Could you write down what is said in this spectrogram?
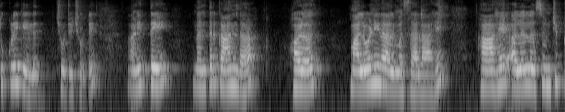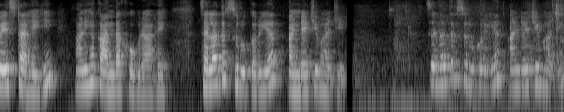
तुकडे केलेत छोटे छोटे. आणि ते नंतर कांदा हळद मालवणी लाल मसाला आहे. हा आहे आलं लसूणची पेस्ट आहे ही. आणि हा कांदा खोबरा आहे. चला तर सुरू करूयात अंड्याची भाजी. चला तर सुरू करूयात अंड्याची भाजी.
